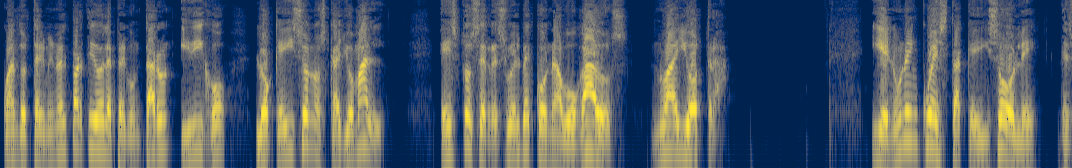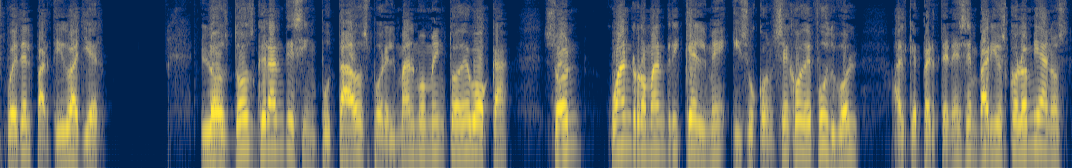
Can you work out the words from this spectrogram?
Cuando terminó el partido le preguntaron y dijo, lo que hizo nos cayó mal. Esto se resuelve con abogados, no hay otra. Y en una encuesta que hizo Ole después del partido ayer, los dos grandes imputados por el mal momento de Boca son Juan Román Riquelme y su consejo de fútbol, al que pertenecen varios colombianos,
